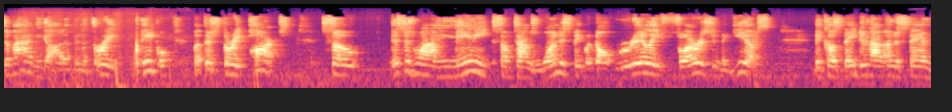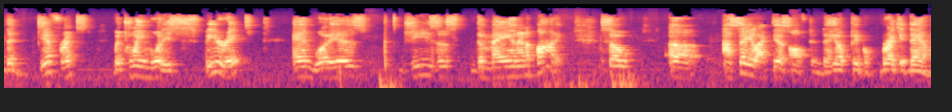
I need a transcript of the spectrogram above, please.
dividing God up into three people, but there's three parts. So this is why many sometimes oneness people don't really flourish in the gifts because they do not understand the difference between what is spirit and what is Jesus, the man in a body. So uh, I say like this often to help people break it down,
